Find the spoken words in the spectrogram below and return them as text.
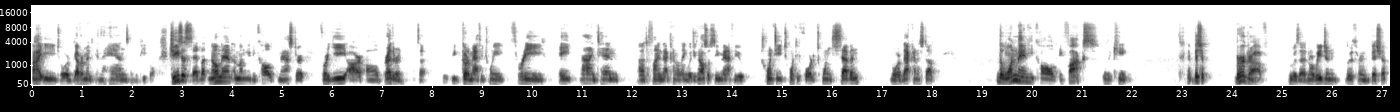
i.e., toward government in the hands of the people. Jesus said, Let no man among you be called master, for ye are all brethren. You go to Matthew 23, 8, 9, 10 uh, to find that kind of language. You can also see Matthew 20, 24 to 27, more of that kind of stuff the one man he called a fox was a king. Now, Bishop Berggrav, who was a Norwegian Lutheran bishop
